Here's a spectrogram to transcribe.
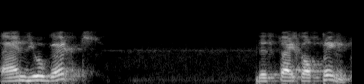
and you get this type of thing.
